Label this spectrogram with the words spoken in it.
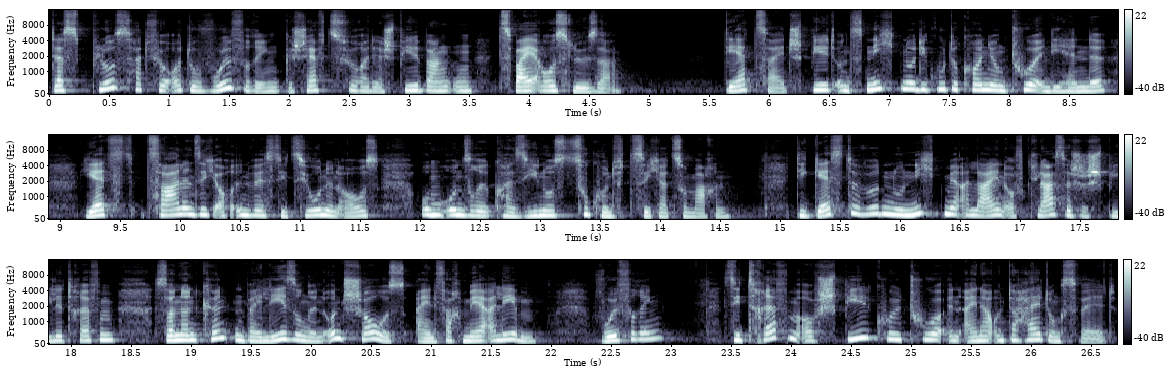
Das Plus hat für Otto Wulfering, Geschäftsführer der Spielbanken, zwei Auslöser. Derzeit spielt uns nicht nur die gute Konjunktur in die Hände, jetzt zahlen sich auch Investitionen aus, um unsere Casinos zukunftssicher zu machen. Die Gäste würden nun nicht mehr allein auf klassische Spiele treffen, sondern könnten bei Lesungen und Shows einfach mehr erleben. Wulfering? Sie treffen auf Spielkultur in einer Unterhaltungswelt.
